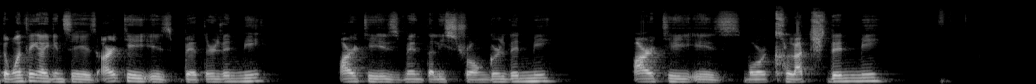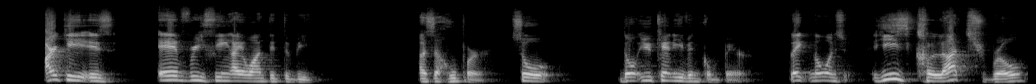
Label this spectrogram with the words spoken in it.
the one thing I can say is RK is better than me. RK is mentally stronger than me. RK is more clutch than me. RK is everything I wanted to be as a hooper. So don't you can't even compare. Like no one's he's clutch, bro.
